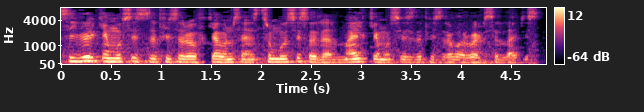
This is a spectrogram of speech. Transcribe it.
Severe chemosis is the feature of cavernous sinus thrombosis, while mild chemosis is the feature of orbital cellulitis.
